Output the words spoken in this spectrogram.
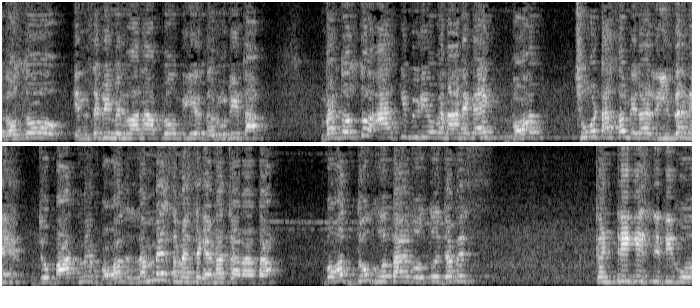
दोस्तों, इनसे भी मिलवाना आप लोगों के लिए ज़रूरी था। बट दोस्तों, आज की वीडियो बनाने का एक बहुत छोटा सा मेरा रीजन है, जो बात मैं बहुत लंबे समय से कहना चाह रहा था। बहुत दुख होता है दोस्तों, जब इस कंट्री की स्थिति को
